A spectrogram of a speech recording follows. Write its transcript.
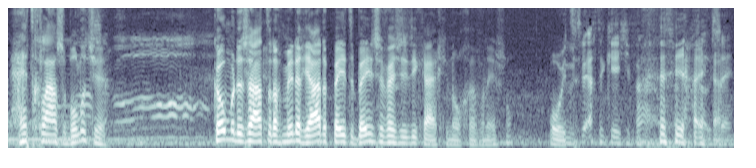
Het glazen bolletje. Komende zaterdagmiddag, ja, de Peter Beense versie, die krijg je nog eh, van Eersel. Ooit. moeten we echt een keertje vragen. Ja, ja. zijn.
